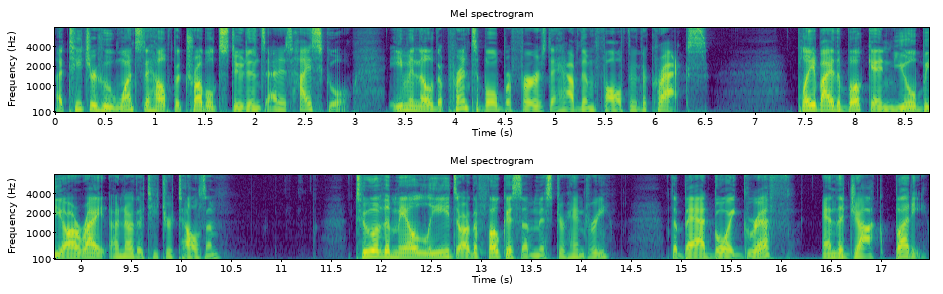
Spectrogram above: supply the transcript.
a teacher who wants to help the troubled students at his high school, even though the principal prefers to have them fall through the cracks. Play by the book and you'll be all right, another teacher tells him. Two of the male leads are the focus of Mr. Hendry the bad boy Griff and the jock Buddy.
